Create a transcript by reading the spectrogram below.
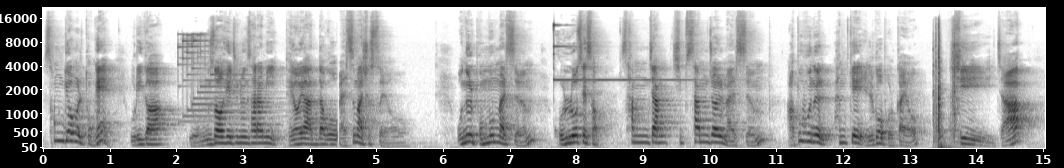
성경을 통해 우리가 용서해주는 사람이 되어야 한다고 말씀하셨어요. 오늘 본문 말씀, 골로새서 3장 13절 말씀 앞부분을 함께 읽어볼까요? 시작.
